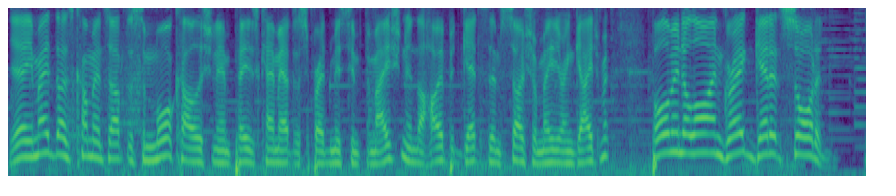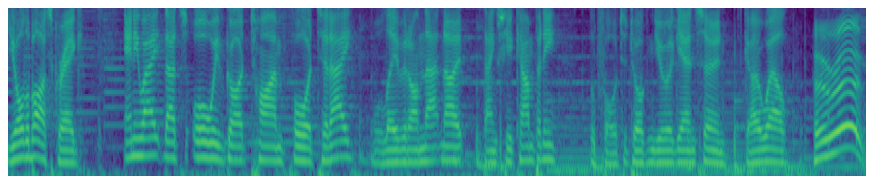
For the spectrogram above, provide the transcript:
Yeah, he made those comments after some more coalition MPs came out to spread misinformation in the hope it gets them social media engagement. Pull them into line, Greg. Get it sorted. You're the boss, Greg. Anyway, that's all we've got time for today. We'll leave it on that note. Thanks for your company. Look forward to talking to you again soon. Go well. Hooroo!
